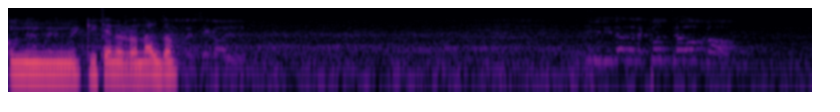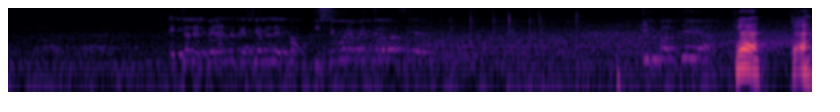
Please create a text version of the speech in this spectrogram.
y Cristiano Ronaldo. Ese gol. Debilidad de la contra, ojo. Están esperando que se abra el espacio. Y seguramente lo va a hacer. Y patea. Ah, ah.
